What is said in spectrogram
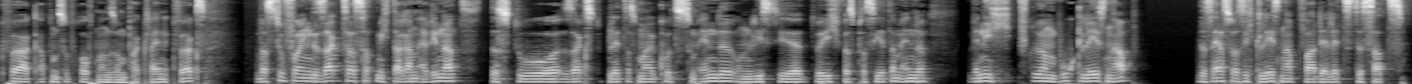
Quirk, ab und zu braucht man so ein paar kleine Quirks. Was du vorhin gesagt hast, hat mich daran erinnert, dass du sagst, du blätterst mal kurz zum Ende und liest dir durch, was passiert am Ende. Wenn ich früher ein Buch gelesen habe, das erste, was ich gelesen habe, war der letzte Satz.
